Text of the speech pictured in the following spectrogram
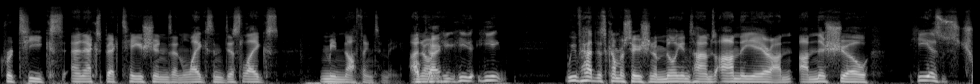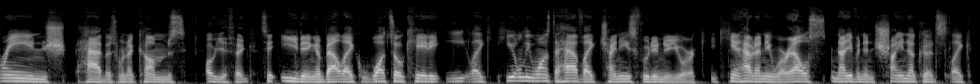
critiques and expectations and likes and dislikes mean nothing to me. I don't. He, he he. We've had this conversation a million times on the air on on this show. He has strange habits when it comes Oh, you think? to eating about like what's okay to eat. Like he only wants to have like Chinese food in New York. You can't have it anywhere else. Not even in China because it's like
